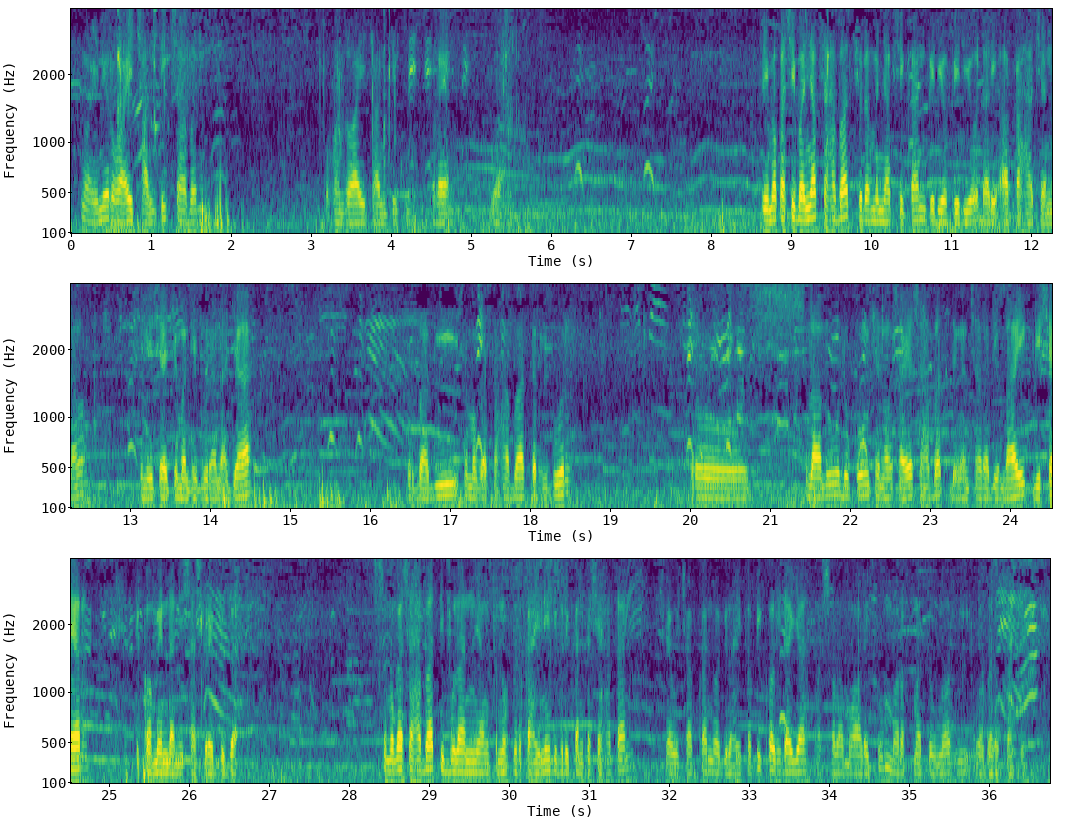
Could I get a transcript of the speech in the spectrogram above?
Nah ini roai cantik sahabat Pohon roai cantik keren. Wah. Terima kasih banyak sahabat sudah menyaksikan video-video dari AKH Channel. Sini saya cuma hiburan aja. Berbagi semoga sahabat terhibur. Terus selalu dukung channel saya sahabat Dengan cara di like, di share, di komen dan di subscribe juga. Semoga sahabat di bulan yang penuh berkah ini diberikan kesehatan. Saya ucapkan wabillahi taufiq wal hidayah. Wassalamualaikum warahmatullahi wabarakatuh.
